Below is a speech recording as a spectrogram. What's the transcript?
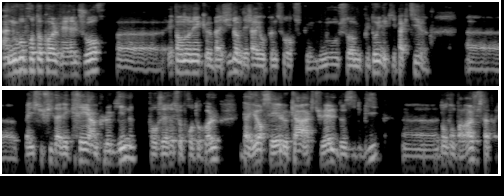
un nouveau protocole verrait le jour, euh, étant donné que bah, JDOM déjà est open source, que nous sommes plutôt une équipe active. Euh, bah, il suffit d'aller créer un plugin pour gérer ce protocole. D'ailleurs, c'est le cas actuel de Zigbee, dont on parlera juste après.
